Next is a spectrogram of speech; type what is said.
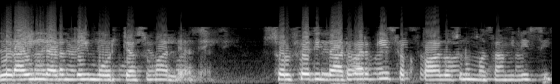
ਲੜਾਈ ਲੜਨ ਲਈ ਮੋਰਚਾ ਸੰਭਾਲਿਆ ਸੀ। ਸੁਲਫੇ ਦੀ ਲਾਟ ਵਰਗੀ ਸੁਖਪਾਲ ਉਸ ਨੂੰ ਮਸਾ ਮਿਲੀ ਸੀ।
